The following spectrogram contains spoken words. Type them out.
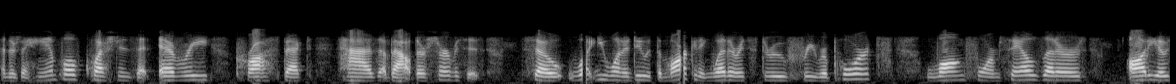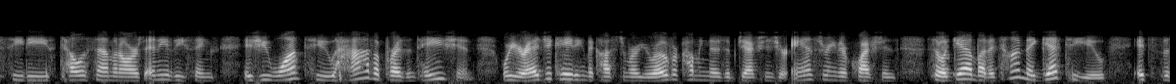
and there's a handful of questions that every prospect has about their services. So what you want to do with the marketing, whether it's through free reports, long form sales letters, audio CDs, teleseminars, any of these things, is you want to have a presentation where you're educating the customer, you're overcoming those objections, you're answering their questions. So again, by the time they get to you, it's the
